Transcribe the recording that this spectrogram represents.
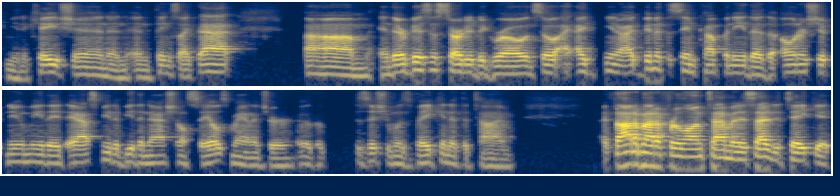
communication and, and things like that. Um, and their business started to grow. And so I, I, you know, I'd been at the same company. that the ownership knew me. They'd asked me to be the national sales manager. The position was vacant at the time. I thought about it for a long time. I decided to take it.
